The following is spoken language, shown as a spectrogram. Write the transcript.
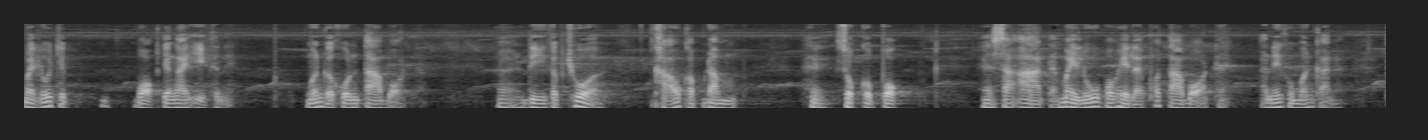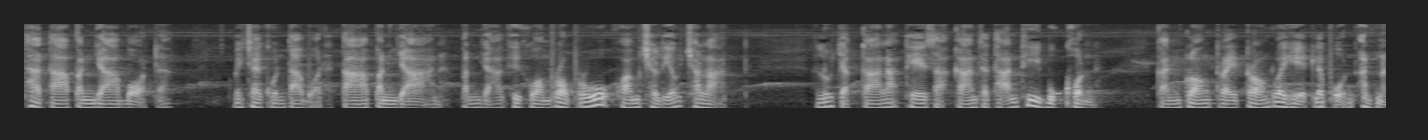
ไม่รู้จะบอกยังไงอีกท่านนี่เหมือนกับคนตาบอดดีกับชั่ว ขาวกับดำสกปรกสะอาดไม่รู้เพราะเหตุอะไรเพราะตาบอดอันนี้ก็เหมือนกัน ถ้าตาปัญญาบอดนะไม่ใช่คนตาบอด ตาปัญญานะปัญญาคือความรอบรู้ความเฉลียวฉลาด รู้จักกาละเทศะการสถานที่บุคคลการกรองไตรตรองด้วยเหตุและผลอันไหน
